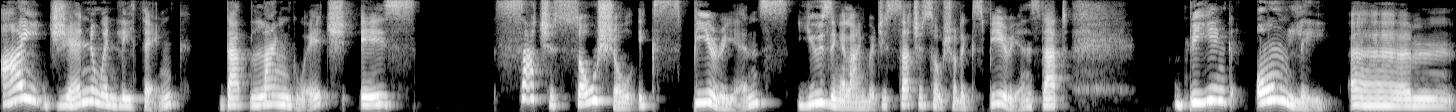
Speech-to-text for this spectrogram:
I genuinely think that language is such a social experience. Using a language is such a social experience that being only um,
